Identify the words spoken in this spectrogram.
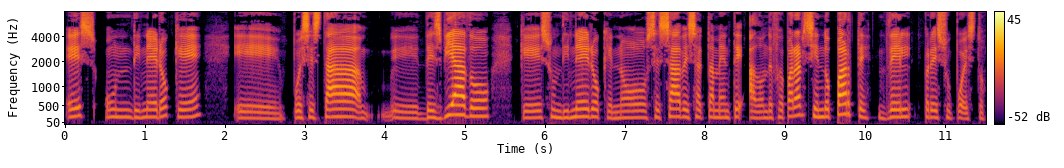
es un dinero que eh, pues está eh, desviado, que es un dinero que no se sabe exactamente a dónde fue parar, siendo parte del presupuesto.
